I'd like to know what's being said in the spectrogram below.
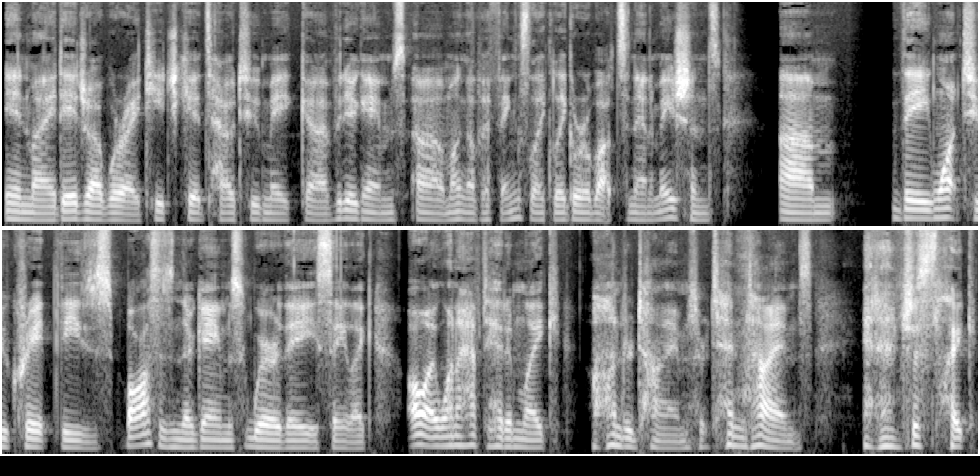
in my day job where I teach kids how to make uh, video games, uh, among other things like Lego robots and animations, um, they want to create these bosses in their games where they say like, "Oh, I want to have to hit him like hundred times or ten times," and I'm just like,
